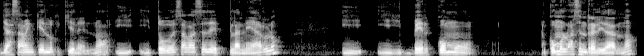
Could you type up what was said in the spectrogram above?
ya saben qué es lo que quieren, ¿no? Y, y todo esa base de planearlo y, y ver cómo, cómo lo hacen en realidad, ¿no?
